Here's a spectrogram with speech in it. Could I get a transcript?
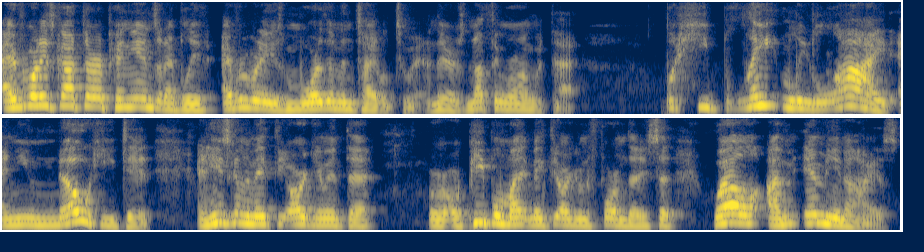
everybody's got their opinions, and I believe everybody is more than entitled to it. And there's nothing wrong with that. But he blatantly lied, and you know he did. And he's going to make the argument that, or, or people might make the argument for him that he said, Well, I'm immunized.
